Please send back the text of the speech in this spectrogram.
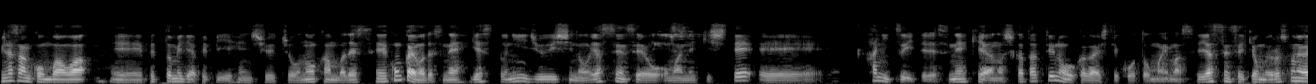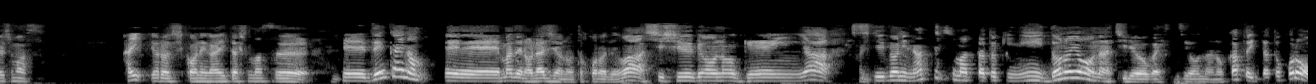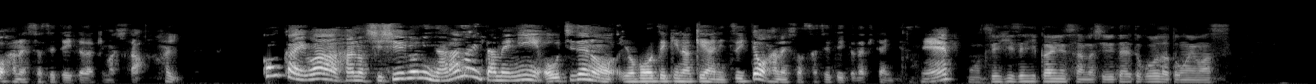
皆さんこんばんは、えー、ペットメディアペピー編集長のカンバです、えー今回もですね、ゲストに獣医師の安先生をお招きして、えー、歯についてですね、ケアの仕方っていうのをお伺いしていこうと思います。安先生、今日もよろしくお願いします。はい、よろしくお願いいたします。えー前回の、えーまでのラジオのところでは、歯周病の原因や、歯周病になってしまった時に、どのような治療が必要なのかといったところをお話しさせていただきました。はい。今回は、あの、歯周病にならないために、お家での予防的なケアについてお話をさせていただきたいんですね。もうぜひぜひ飼い主さんが知りたいところだと思います。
